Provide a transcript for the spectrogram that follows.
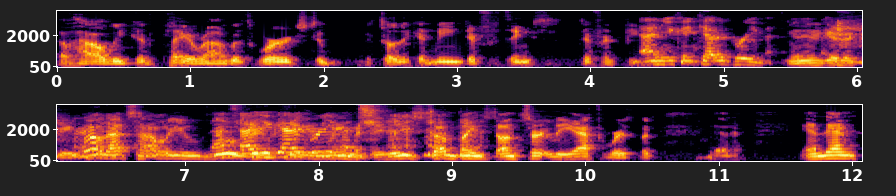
of how we can play around with words to so they can mean different things to different people. And you can get agreement. And you get agreement. Well, that's how you That's how you agreement. get The agreements. At least some things uncertainty afterwards, but yeah. and then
